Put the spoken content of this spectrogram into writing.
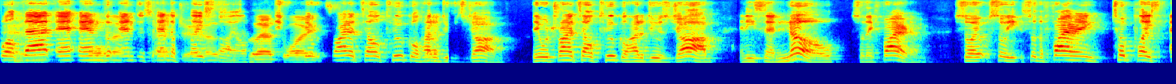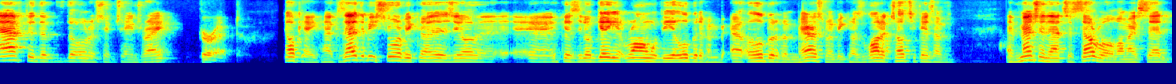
well, and that and, and the that- and the, and the play style. so that's They- why- they were trying to tell Tuchel how to do his job. They were trying to tell Tuchel how to do his job, and he said no, so they fired him. So it, so he, so the firing took place after the the ownership change, right? Correct. Okay, uh, because I had to be sure because you know uh, uh, because you know getting it wrong would be a little bit of a little bit of embarrassment because a lot of Chelsea fans have I've mentioned that to several of them. I said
